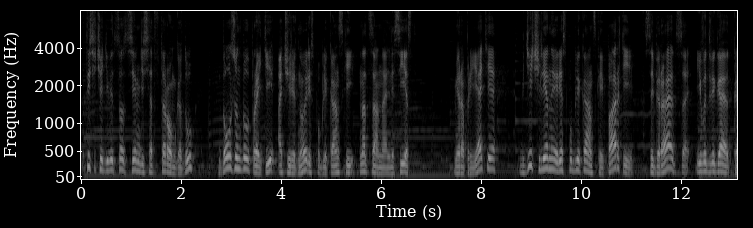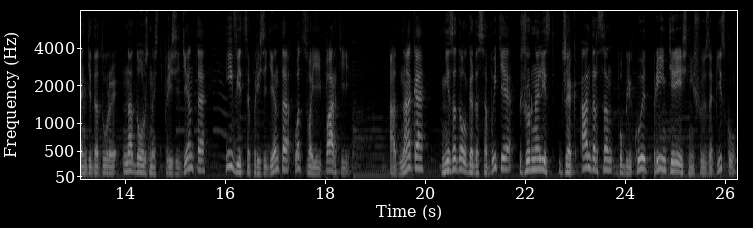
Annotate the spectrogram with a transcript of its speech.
В 1972 году должен был пройти очередной республиканский национальный съезд. Мероприятие, где члены республиканской партии собираются и выдвигают кандидатуры на должность президента и вице-президента от своей партии. Однако, незадолго до события, журналист Джек Андерсон публикует приинтереснейшую записку,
